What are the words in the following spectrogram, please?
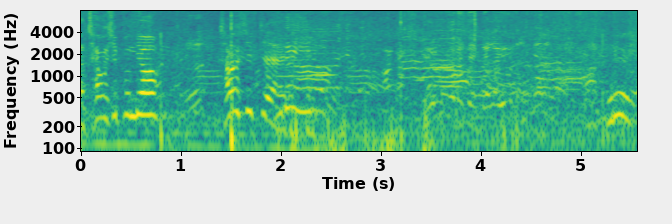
안 차고 싶은겨? 차고 싶지? 아, 그래.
